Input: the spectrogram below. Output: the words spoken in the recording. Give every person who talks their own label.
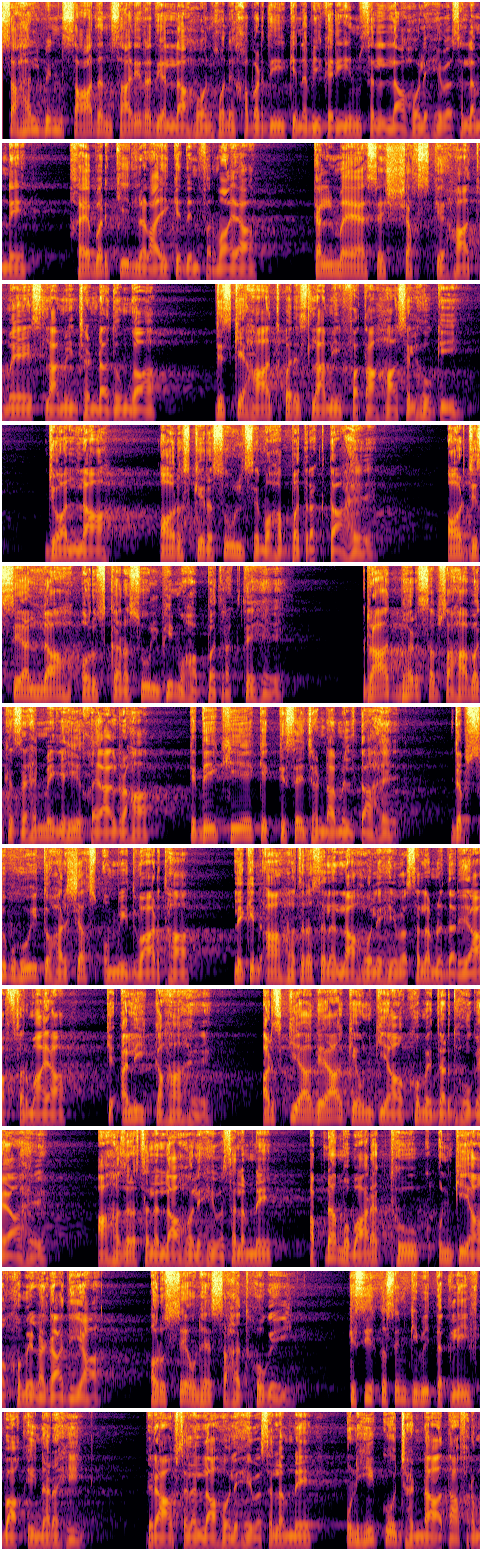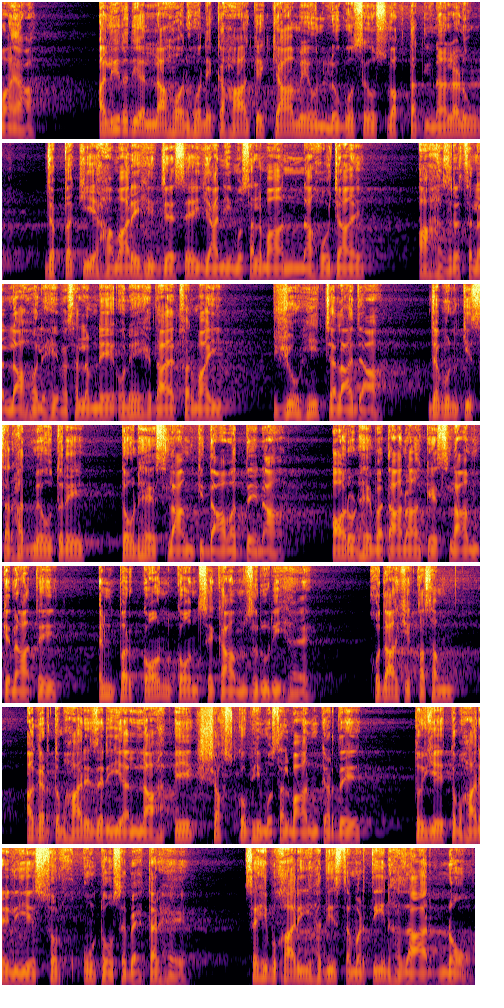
Speaker 1: سہل بن سعد انصاری رضی اللہ عنہ نے خبر دی کہ نبی کریم صلی اللہ علیہ وسلم نے خیبر کی لڑائی کے دن فرمایا، کل میں ایسے شخص کے ہاتھ میں اسلامی جھنڈا دوں گا، جس کے ہاتھ پر اسلامی فتح حاصل ہوگی، جو اللہ اور اس کے رسول سے محبت رکھتا ہے اور جس سے اللہ اور اس کا رسول بھی محبت رکھتے ہیں۔ رات بھر سب صحابہ کے ذہن میں یہی خیال رہا کہ دیکھیے کہ کسے جھنڈا ملتا ہے۔ جب صبح ہوئی تو ہر شخص امیدوار تھا، لیکن آ حضرت صلی اللہ علیہ وسلم نے دریافت فرمایا کہ علی کہاں ہیں عرض کیا گیا کہ ان کی آنکھوں میں درد ہو گیا ہے۔ آ حضرت صلی اللہ علیہ وسلم نے اپنا مبارک تھوک ان کی آنکھوں میں لگا دیا اور اس سے انہیں صحت ہو گئی۔ کسی قسم کی بھی تکلیف باقی نہ رہی۔ پھر آپ صلی اللہ علیہ وسلم نے انہی کو جھنڈا عطا فرمایا۔ علی رضی اللہ عنہ نے کہا کہ کیا میں ان لوگوں سے اس وقت تک نہ لڑوں؟ جب تک یہ ہمارے ہی جیسے یعنی مسلمان نہ ہو جائیں، آ حضرت صلی اللہ علیہ وسلم نے انہیں ہدایت فرمائی، یوں ہی چلا جا، جب ان کی سرحد میں اترے تو انہیں اسلام کی دعوت دینا اور انہیں بتانا کہ اسلام کے ناطے ان پر کون کون سے کام ضروری ہیں۔ خدا کی قسم، اگر تمہارے ذریعے اللہ ایک شخص کو بھی مسلمان کر دے تو یہ تمہارے لیے سرخ اونٹوں سے بہتر ہے۔ صحیح بخاری حدیث نمبر تین ہزار نو۔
